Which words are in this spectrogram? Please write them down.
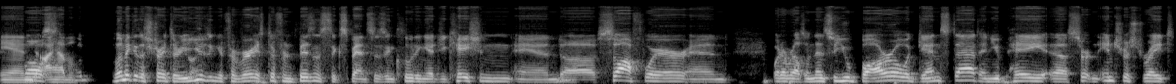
And well, I have a, let me get this straight there. You're using it for various different business expenses, including education and mm-hmm. uh, software and whatever else. And then so you borrow against that and you pay a certain interest rate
